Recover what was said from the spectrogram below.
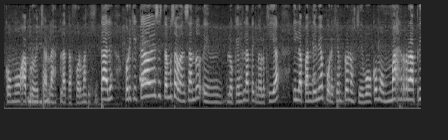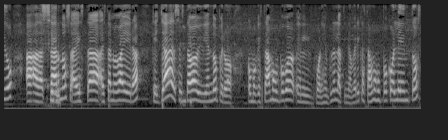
cómo aprovechar las plataformas digitales, porque cada vez estamos avanzando en lo que es la tecnología y la pandemia, por ejemplo, nos llevó como más rápido a adaptarnos a esta a esta nueva era que ya se estaba viviendo, pero como que estábamos un poco, en, por ejemplo, en Latinoamérica estábamos un poco lentos,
